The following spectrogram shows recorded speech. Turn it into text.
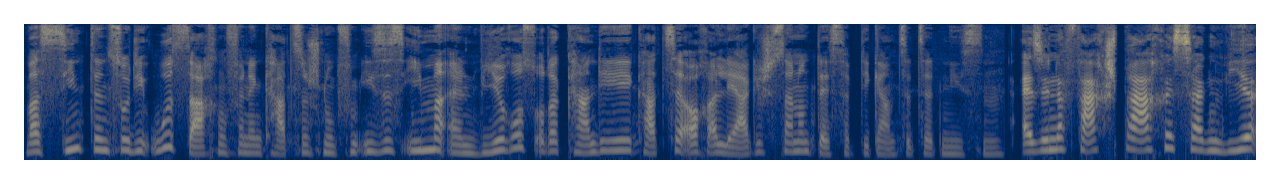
Was sind denn so die Ursachen für den Katzenschnupfen? Ist es immer ein Virus oder kann die Katze auch allergisch sein und deshalb die ganze Zeit niesen? Also in der Fachsprache sagen wir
